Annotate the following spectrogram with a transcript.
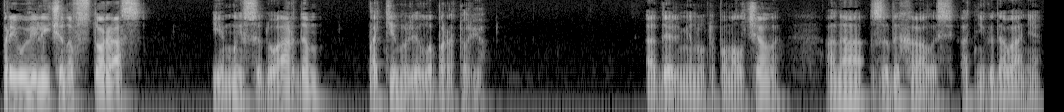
преувеличена в сто раз. И мы с Эдуардом покинули лабораторию. Адель минуту помолчала, она задыхалась от негодования.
